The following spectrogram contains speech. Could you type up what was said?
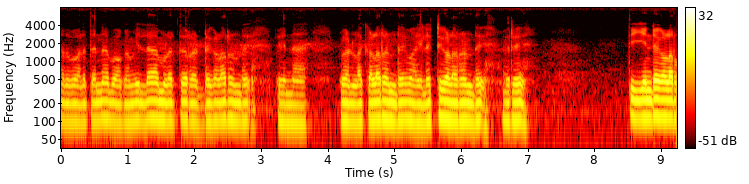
അതുപോലെ തന്നെ ബോഗംവില്ല നമ്മുടെ അടുത്ത് റെഡ് കളറുണ്ട് പിന്നെ വെള്ള കളറുണ്ട് വയലറ്റ് കളറുണ്ട് ഒരു തീയിന്റെ കളർ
